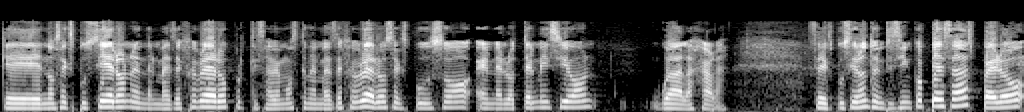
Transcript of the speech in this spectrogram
que no se expusieron en el mes de febrero, porque sabemos que en el mes de febrero se expuso en el Hotel Misión Guadalajara. se expusieron 35 piezas, pero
